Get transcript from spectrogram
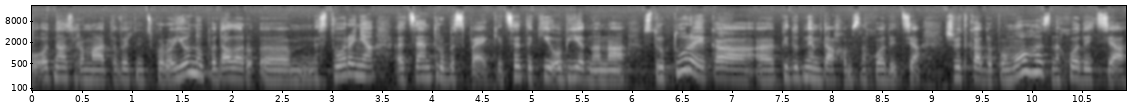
Одна з громад Вижницького району подала е, створення центру безпеки. Це такі об'єднана структура, яка е, під одним дахом знаходиться швидка допомога, знаходиться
